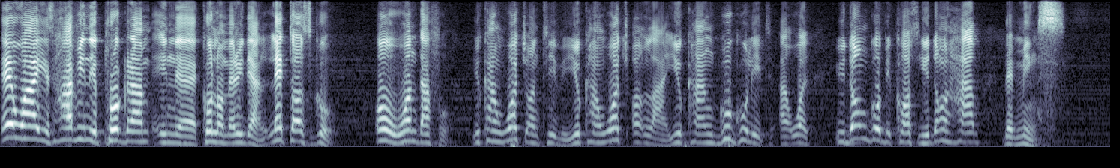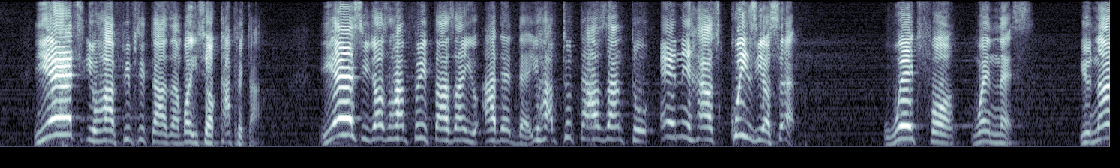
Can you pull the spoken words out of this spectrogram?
AY is having a program in uh, Colon Meridian, let us go. Oh, wonderful. You can watch on TV, you can watch online, you can Google it and watch. You don't go because you don't have the means. Yet you have 50,000, but it's your capital. Yes, you just have 3,000 you added there. You have 2,000 to anyhow squeeze yourself. Wait for when next. You now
